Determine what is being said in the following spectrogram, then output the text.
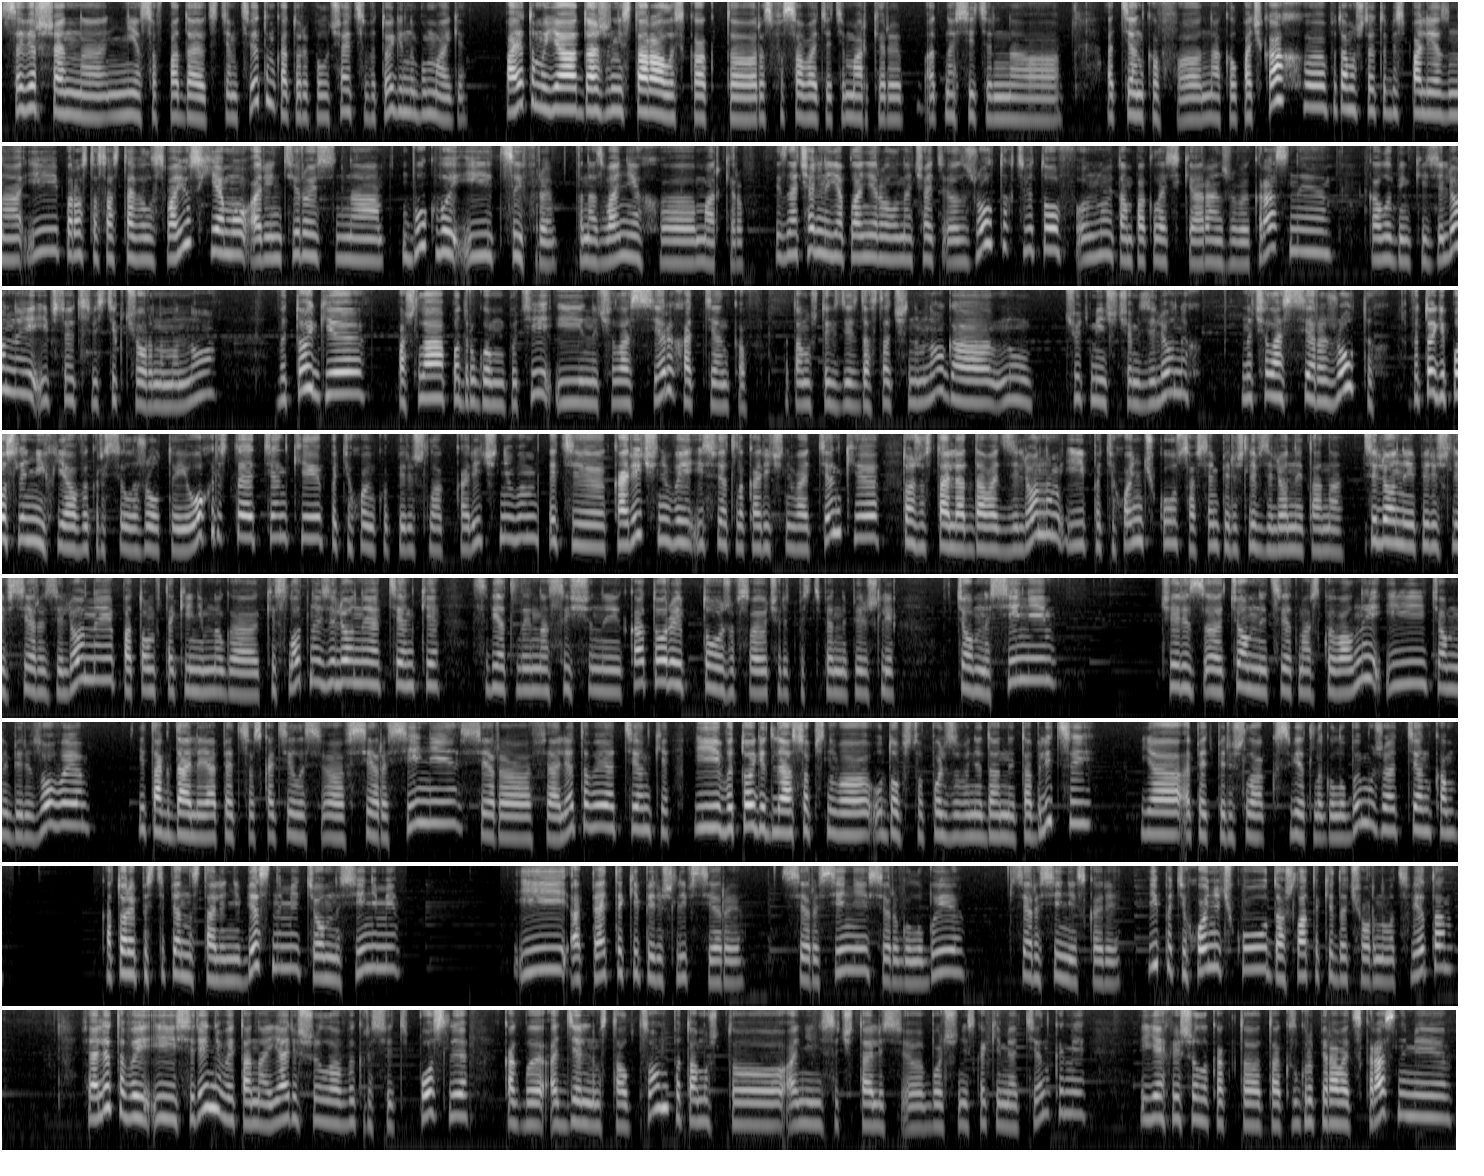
совершенно не совпадают с тем цветом, который получается в итоге на бумаге. Поэтому я даже не старалась как-то расфасовать эти маркеры относительно оттенков э, на колпачках, э, потому что это бесполезно, и просто составила свою схему, ориентируясь на буквы и цифры в названиях э, маркеров. Изначально я планировала начать с желтых цветов, ну и там по классике оранжевые, красные, голубенькие, зеленые, и все это свести к черному, но в итоге пошла по другому пути и начала с серых оттенков, потому что их здесь достаточно много, ну, чуть меньше, чем зеленых. Начала с серо-желтых. В итоге после них я выкрасила желтые и охристые оттенки, потихоньку перешла к коричневым. Эти коричневые и светло-коричневые оттенки тоже стали отдавать зеленым и потихонечку совсем перешли в зеленые тона. Зеленые перешли в серо-зеленые, потом в такие немного кислотно-зеленые оттенки, светлые, насыщенные, которые тоже в свою очередь постепенно перешли в темно-синие, через э, темный цвет морской волны и темно-бирюзовые и так далее. Опять все скатилось э, в серо-синие, серо-фиолетовые оттенки. И в итоге для собственного удобства пользования данной таблицей я опять перешла к светло-голубым уже оттенкам, которые постепенно стали небесными, темно-синими. И опять-таки перешли в серые. Серо-синие, серо-голубые, серо-синие скорее. И потихонечку дошла таки до черного цвета. Фиолетовые и сиреневые тона я решила выкрасить после, как бы отдельным столбцом, потому что они не сочетались э, больше ни с какими оттенками. И я их решила как-то так сгруппировать с красными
